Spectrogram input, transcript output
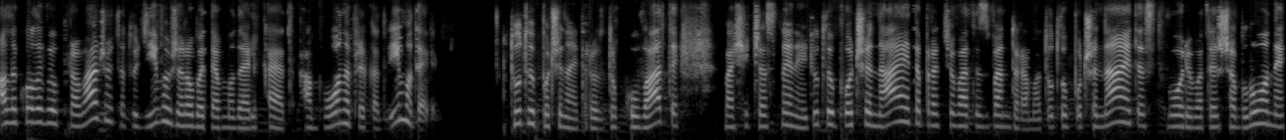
Але коли ви впроваджуєте, тоді ви вже робите модель CAD або, наприклад, дві моделі. Тут ви починаєте роздрукувати ваші частини, і тут ви починаєте працювати з вендорами, тут ви починаєте створювати шаблони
